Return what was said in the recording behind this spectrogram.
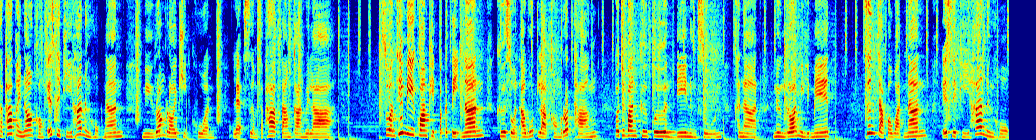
สภาพภายนอกของ SCP-516 นั้น มีร่องรอยขีดข่วนและเสื่อมสภาพตามกาลเวลา ส่วนที่มีความผิดปกตินั้น คือส่วนอาวุธหลักของรถถัง ปัจจุบันคือปืน D10 ขนาด 100 มิลลิเมตร ซึ่งจากประวัตินั้น SCP-516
